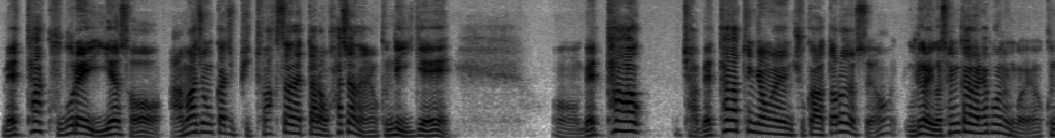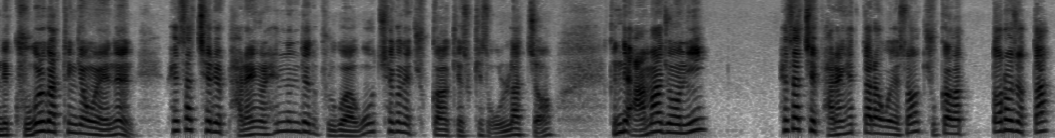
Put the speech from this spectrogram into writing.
메타 구글에 이어서 아마존까지 비트 확산했다라고 하잖아요. 근데 이게 어, 메타 자, 메타 같은 경우에는 주가가 떨어졌어요. 우리가 이거 생각을 해보는 거예요. 근데 구글 같은 경우에는 회사채를 발행을 했는데도 불구하고 최근에 주가가 계속해서 올랐죠. 근데 아마존이 회사채 발행했다라고 해서 주가가 떨어졌다?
